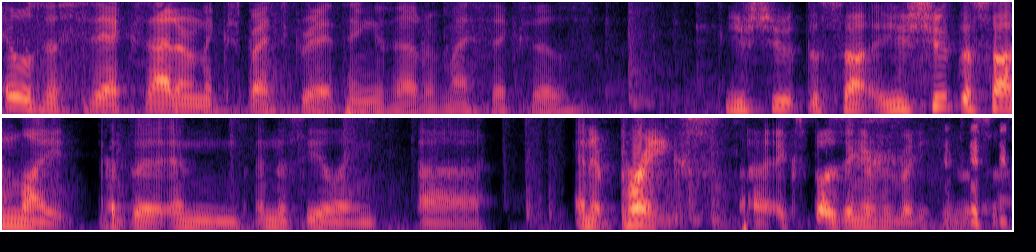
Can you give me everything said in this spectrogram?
It was a six. I don't expect great things out of my sixes. You shoot the sun. You shoot the sunlight at the in in the ceiling, uh, and it breaks, uh, exposing everybody to the sun.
